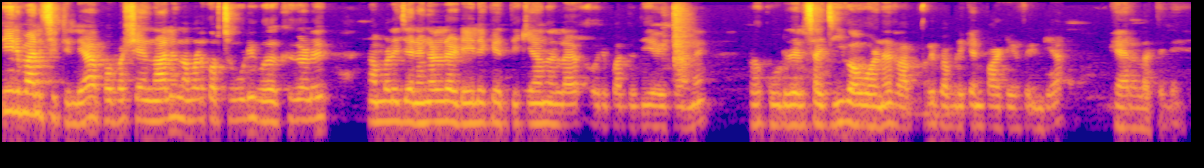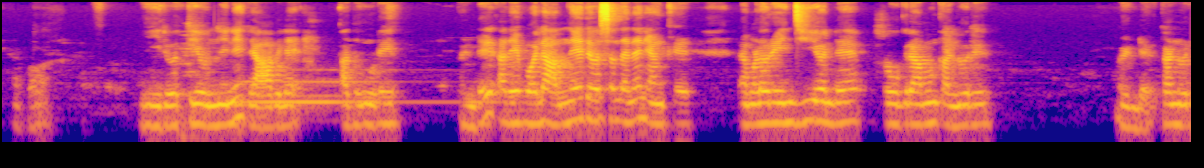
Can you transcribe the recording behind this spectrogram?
തീരുമാനിച്ചിട്ടില്ല. അപ്പോൾ പക്ഷേ എന്നാലും നമ്മൾ കുറച്ചും കൂടി വർക്കുകൾ നമ്മൾ ജനങ്ങളുടെ ഇടയിലേക്ക് എത്തിക്കുക എന്നുള്ള ഒരു പദ്ധതിയായിട്ടാണ്. കൂടുതൽ സജീവമാവുകയാണ് റിപ്പബ്ലിക്കൻ പാർട്ടി ഓഫ് ഇന്ത്യ കേരളത്തിൽ അപ്പോൾ ഈ ഇരുപത്തി ഒന്നിന് രാവിലെ അതും കൂടി ഉണ്ട്. അതേപോലെ അന്നേ ദിവസം തന്നെ ഞങ്ങൾക്ക് നമ്മളൊരു എൻ ജി ഒന്റെ പ്രോഗ്രാമും കണ്ണൂർ ഉണ്ട്. Kannur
